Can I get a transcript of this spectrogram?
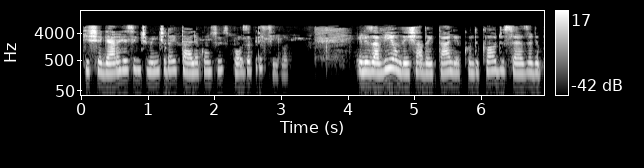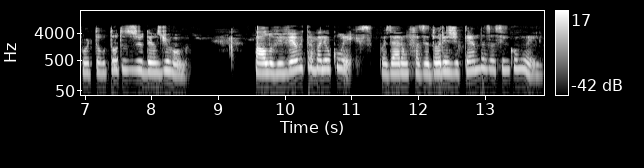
que chegara recentemente da Itália com sua esposa Priscila. Eles haviam deixado a Itália quando Cláudio César deportou todos os judeus de Roma. Paulo viveu e trabalhou com eles, pois eram fazedores de tendas assim como ele.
